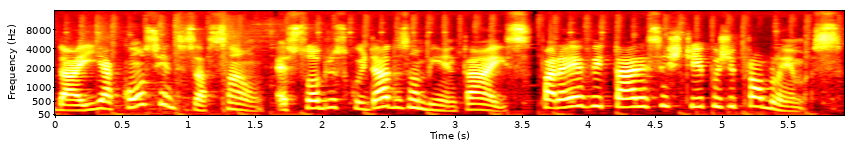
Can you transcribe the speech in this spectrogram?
Daí a conscientização é sobre os cuidados ambientais para evitar esses tipos de problemas.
